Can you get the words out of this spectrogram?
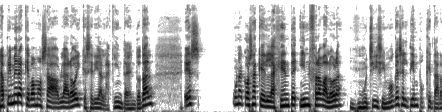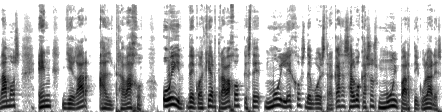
la primera que vamos a hablar hoy, que sería la quinta en total, es una cosa que la gente infravalora muchísimo, que es el tiempo que tardamos en llegar al trabajo. Huid de cualquier trabajo que esté muy lejos de vuestra casa, salvo casos muy particulares,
